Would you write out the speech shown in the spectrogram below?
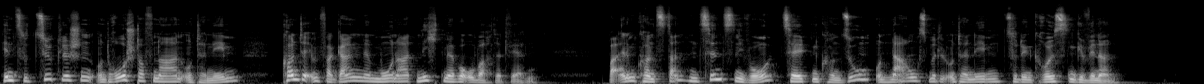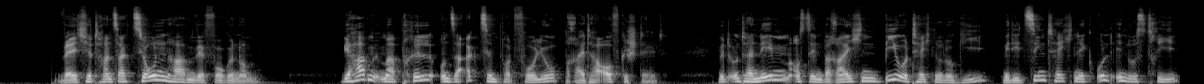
hin zu zyklischen und rohstoffnahen Unternehmen konnte im vergangenen Monat nicht mehr beobachtet werden. Bei einem konstanten Zinsniveau zählten Konsum- und Nahrungsmittelunternehmen zu den größten Gewinnern. Welche Transaktionen haben wir vorgenommen? Wir haben im April unser Aktienportfolio breiter aufgestellt. Mit Unternehmen aus den Bereichen Biotechnologie, Medizintechnik und Industrie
